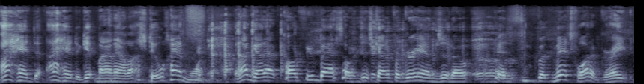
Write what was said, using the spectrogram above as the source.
I had to I had to get mine out. I still had one, and I got out and caught a few bass on it, just kind of for grins, you know. And, but Mitch, what a great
